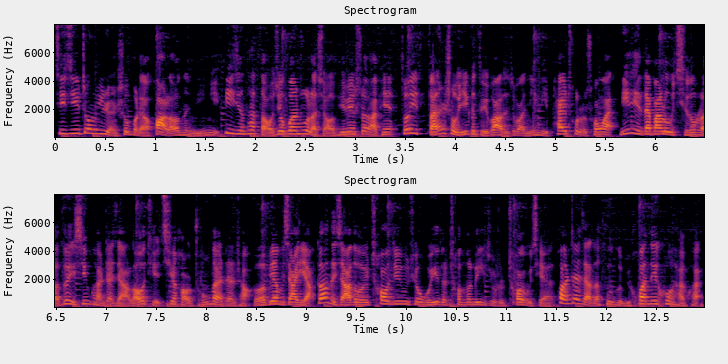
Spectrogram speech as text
基基终于忍受不了话痨的妮妮，毕竟他早就关注了小片片说大片，所以反手一个嘴巴子就把妮妮拍出了窗外。妮妮在半路启动了最新款战甲老铁七号重返战场，和蝙蝠侠一样，钢铁侠作为超级英雄唯一的超能力就是超有钱，换战甲的速度比换内裤还快。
